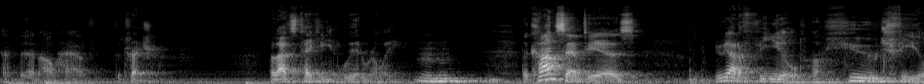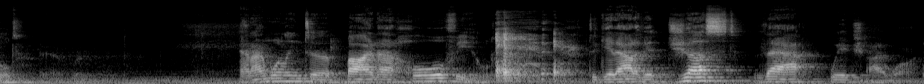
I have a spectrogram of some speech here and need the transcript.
and then I'll have the treasure. Now that's taking it literally. Mm-hmm. The concept is you got a field, a huge field, and I'm willing to buy that whole field to get out of it just that which I want.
